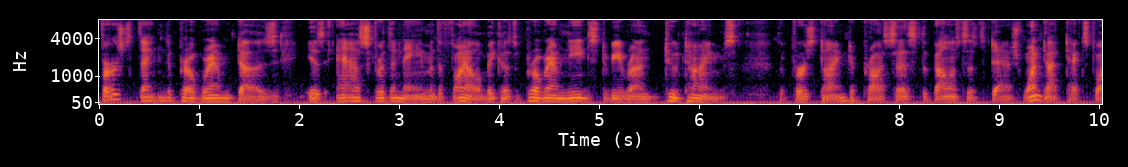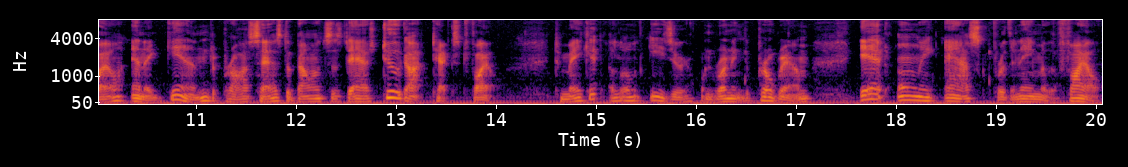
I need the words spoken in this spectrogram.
first thing the program does is ask for the name of the file because the program needs to be run two times. The first time to process the balances dash one dot text file and again to process the balances dash two dot text file. To make it a little easier when running the program, it only asks for the name of the file.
